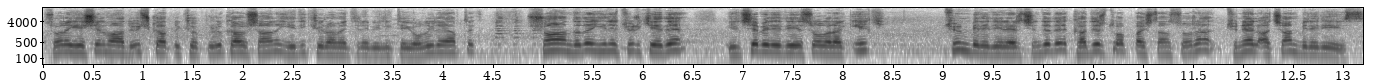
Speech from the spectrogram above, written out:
Sonra Yeşil Vadi 3 katlı köprülü kavşağını 7 kilometre birlikte yoluyla yaptık. Şu anda da yine Türkiye'de ilçe belediyesi olarak ilk tüm belediyeler içinde de Kadir Topbaş'tan sonra tünel açan belediyeyiz.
